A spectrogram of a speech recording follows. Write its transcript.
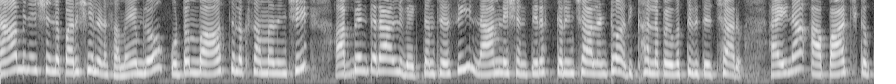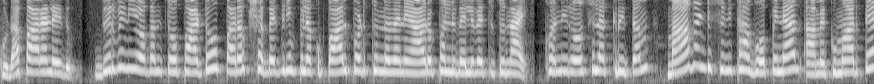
నామినేషన్ల పరిశీలన సమయంలో కుటుంబ ఆస్తులకు సంబంధించి అభ్యంతరాలను వ్యక్తం చేసి నామినేషన్ తిరస్కరించాలంటూ అధికారులపై ఒత్తిడి తెచ్చారు. అయినా ఆ పాచిక కూడా పారలేదు. దుర్వినియోగంతో పాటు పరోక్ష బెదిరింపులకు పాల్పడుతున్నదనే ఆరోపణలు వెల్లువెత్తుతున్నాయి. కొన్ని రోజుల క్రితం మాగంటి సునీత గోపినాథ్ ఆమె కుమార్తె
